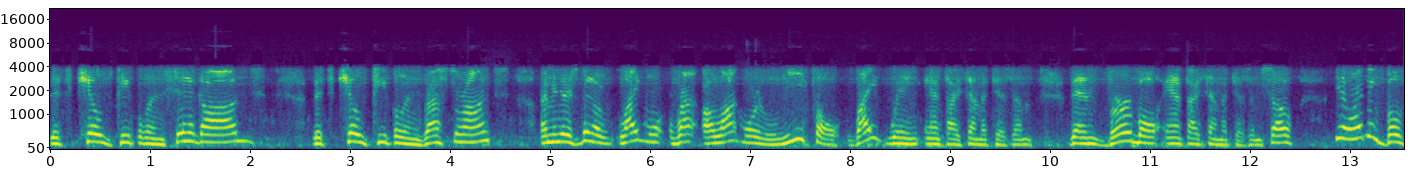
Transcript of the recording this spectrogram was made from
that's killed people in synagogues, that's killed people in restaurants, I mean, there's been a, light more, a lot more lethal right wing anti Semitism than verbal anti Semitism. So, you know, I think both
